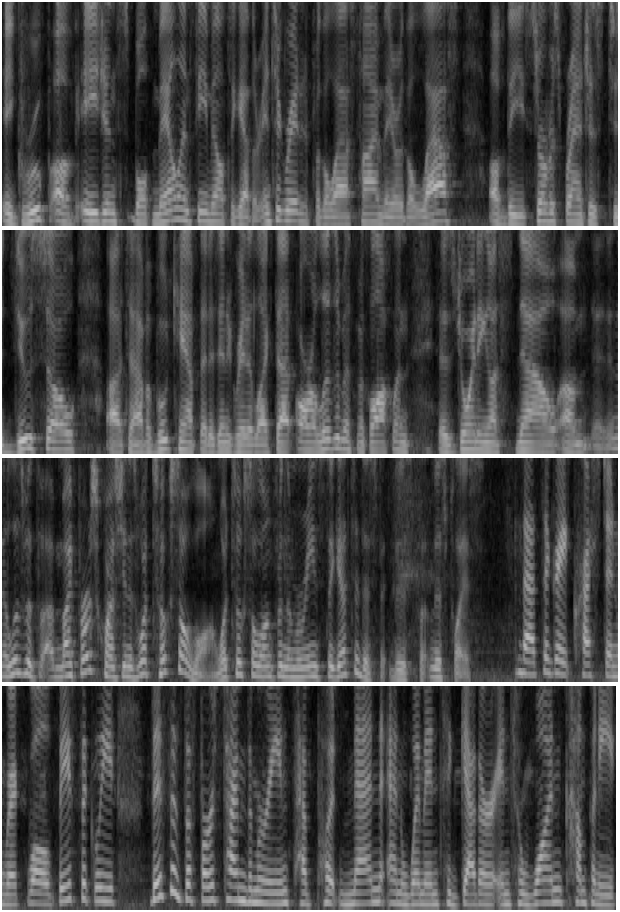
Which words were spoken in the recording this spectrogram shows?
a group of agents, both male and female together, integrated for the last time. They are the last of the service branches to do so, uh, to have a boot camp that is integrated like that. Our Elizabeth McLaughlin is joining us now. Um, and Elizabeth, my first question is, what took so long? What took so long for the Marines to get to this this, this place? That's a great question, Rick. Well, basically, this is the first time the Marines have put men and women together into one company.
